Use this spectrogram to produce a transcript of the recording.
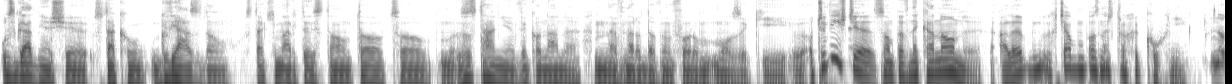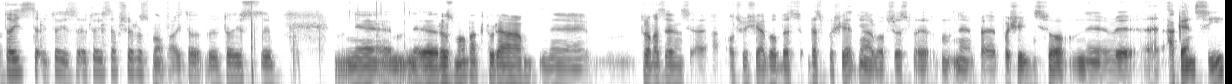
uzgadnia się z taką gwiazdą, z takim artystą to, co zostanie wykonane w Narodowym Forum Muzyki? Oczywiście są pewne kanony, ale chciałbym poznać trochę kuchni. No to jest, to jest, to jest zawsze rozmowa. I to, to jest e, rozmowa, która e, prowadząc e, oczywiście albo bez, bezpośrednio, albo przez pośrednictwo agencji.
